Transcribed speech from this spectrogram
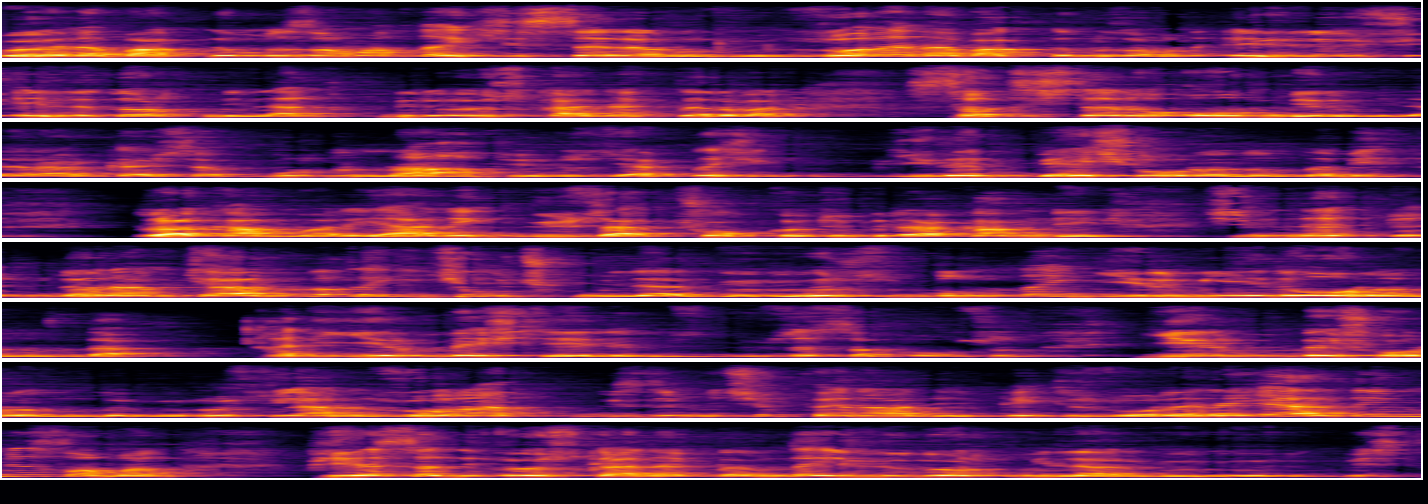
böyle baktığımız zaman da hisseler uzuyor. Zoren'e baktığımız zaman 53-54 milyarlık bir öz kaynakları var. Satışları 11 milyar arkadaşlar. Burada ne yapıyoruz? Yaklaşık 1'e 5 oranında bir rakam var. Yani güzel. Çok kötü bir rakam değil. Şimdi net dönem karında da 2,5 milyar görüyoruz. Bunun da 27 oranında. Hadi 25 diyelim düz hesap olsun. 25 oranında görüyoruz. Yani Zoren bizim için fena değil. Peki Zoren'e geldiğimiz zaman piyasa öz kaynaklarında 54 milyar görüyorduk biz.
